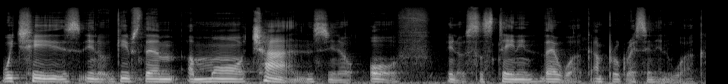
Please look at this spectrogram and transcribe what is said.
which is, you know, gives them a more chance, you know, of, you know, sustaining their work and progressing in work.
